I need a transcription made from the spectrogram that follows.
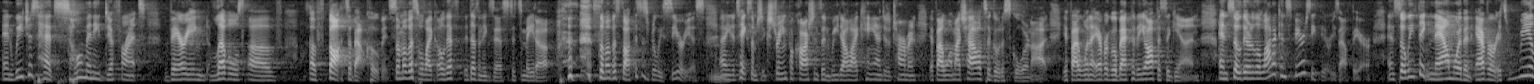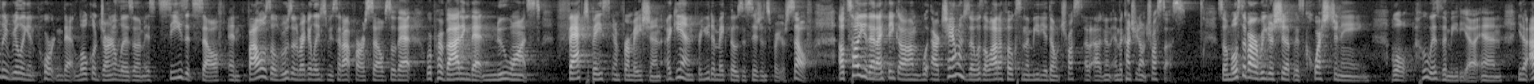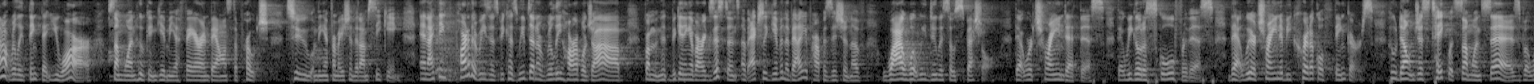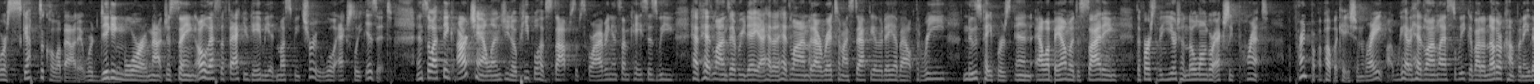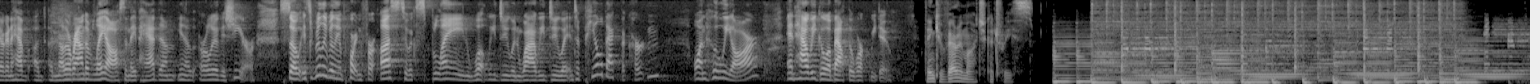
and we just had so many different varying levels of of thoughts about COVID. Some of us were like, oh, that's, it doesn't exist, it's made up. Some of us thought, this is really serious. Mm-hmm. I need to take some extreme precautions and read all I can to determine if I want my child to go to school or not, if I want to ever go back to the office again. And so there's a lot of conspiracy theories out there. And so we think now more than ever, it's really, really important that local journalism is, sees itself and follows the rules and regulations we set out for ourselves so that we're providing that nuanced fact based information, again, for you to make those decisions for yourself. I'll tell you that I think um, our challenge, though, is a lot of folks in the media don't trust, uh, uh in the country don't trust us. So most of our readership is questioning, well, who is the media? And you know, I don't really think that you are someone who can give me a fair and balanced approach to the information that I'm seeking. And I think part of the reason is because we've done a really horrible job from the beginning of our existence of actually giving the value proposition of why what we do is so special that we're trained at this, that we go to school for this, that we're trained to be critical thinkers who don't just take what someone says, but we're skeptical about it. We're digging more and not just saying, oh, that's the fact you gave me, it must be true. Well, actually, is it? And so I think our challenge, you know, people have stopped subscribing in some cases. We have headlines every day. I had a headline that I read to my staff the other day about three newspapers in Alabama deciding the first of the year to no longer actually print print publication, right? Uh, we had a headline last week about another company. They're going to have a, another round of layoffs, and they've had them, you know, earlier this year. So it's really, really important for us to explain what we do and why we do it, and to peel back the curtain on who we are and how we go about the work we do. Thank you very much, Katrice.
